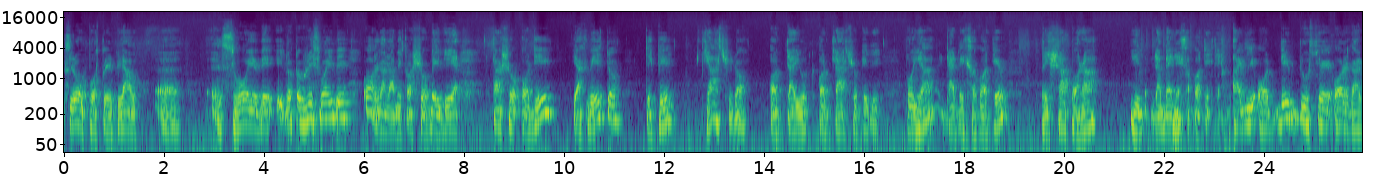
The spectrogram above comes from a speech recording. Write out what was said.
злоупотребляв е, е, своїми, ну, то вже своїми органами, то що в мене є. Так що вони, як видно, тепер вдячно віддають віддачу мені. Бо я на них сокотив, прийшла пора їм на мене сокотити. Ані одним душі орган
